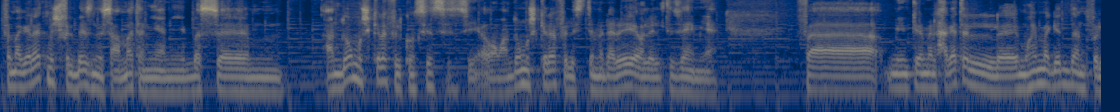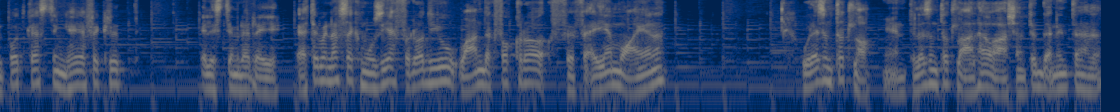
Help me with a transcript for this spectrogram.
في مجالات مش في ال business عامة يعني بس عندهم مشكلة في ال consistency أو عندهم مشكلة في الاستمرارية والالتزام يعني. فيمكن من الحاجات المهمة جدا في ال podcasting هي فكرة الاستمرارية. اعتبر نفسك مذيع في الراديو وعندك فقرة في, في أيام معينة ولازم تطلع. يعني انت لازم تطلع على الهواء عشان تبدأ ان انت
